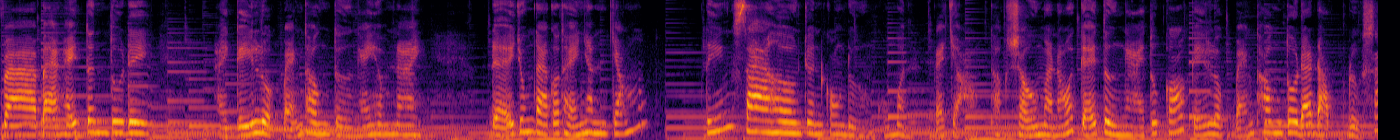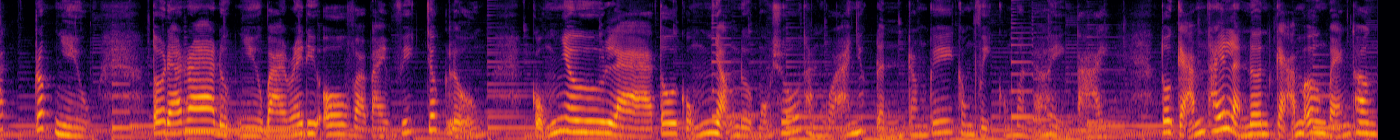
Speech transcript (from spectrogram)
Và bạn hãy tin tôi đi hãy kỷ luật bản thân từ ngày hôm nay để chúng ta có thể nhanh chóng tiến xa hơn trên con đường của mình. Đã chọn. Thật sự mà nói, kể từ ngày tôi có kỷ luật bản thân, tôi đã đọc được sách rất nhiều. Tôi đã ra được nhiều bài radio và bài viết chất lượng. Cũng như là tôi cũng nhận được một số thành quả nhất định trong cái công việc của mình ở hiện tại. Tôi cảm thấy là nên cảm ơn bản thân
